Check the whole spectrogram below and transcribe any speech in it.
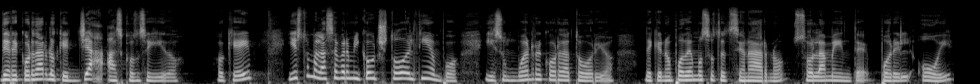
de recordar lo que ya has conseguido. ¿Ok? Y esto me lo hace ver mi coach todo el tiempo y es un buen recordatorio de que no podemos obsesionarnos solamente por el hoy,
